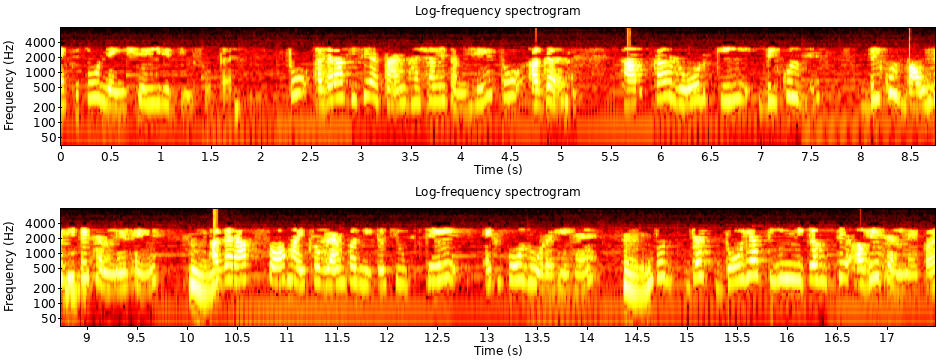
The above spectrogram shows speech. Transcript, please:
एक्सपोनेंशियली रिड्यूस होता है। तो अगर आप इसे आसान भाषा में समझे तो अगर आपका रोड की बिल्कुल बिल्कुल बाउंड्री पे चलने से हम्म, अगर आप 100 माइक्रोग्राम पर मीटर क्यूब से एक्सपोज हो रहे हैं हम्म, तो जस्ट दो या तीन मीटर उससे अवे चलने पर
